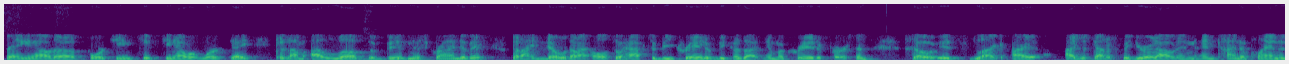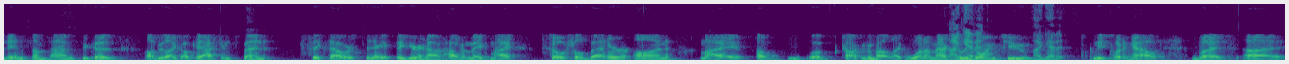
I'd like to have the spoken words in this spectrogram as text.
banging out a 14, 16 hour workday because I'm, I love the business grind of it, but I know that I also have to be creative because I am a creative person. So it's like I, I just got to figure it out and, and kind of plan it in sometimes because I'll be like, okay, I can spend six hours today figuring out how to make my social better on my, uh, uh, talking about like what I'm actually going it. to I get it. be putting out. But uh,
